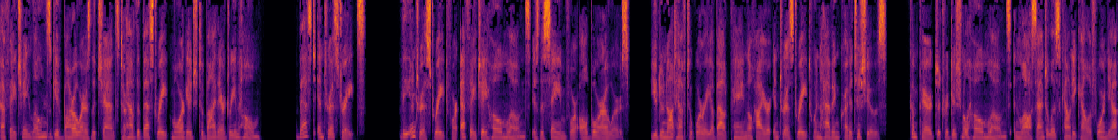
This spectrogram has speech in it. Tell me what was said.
FHA loans give borrowers the chance to have the best rate mortgage to buy their dream home. Best interest rates. The interest rate for FHA home loans is the same for all borrowers. You do not have to worry about paying a higher interest rate when having credit issues. Compared to traditional home loans in Los Angeles County, California,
